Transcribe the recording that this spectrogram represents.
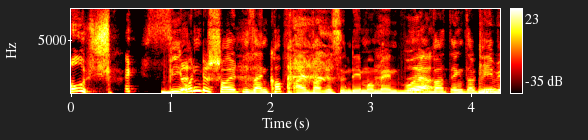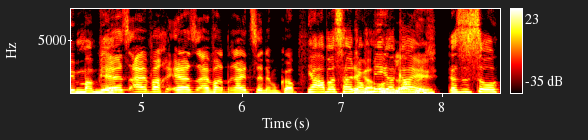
Oh, scheiße. Wie unbescholten sein Kopf einfach ist in dem Moment, wo er Ja. einfach denkt, okay, wir, ma- er wir ist einfach, er ist einfach 13 im Kopf. ja, aber es ist halt Digga, auch mega geil. Das ist so,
